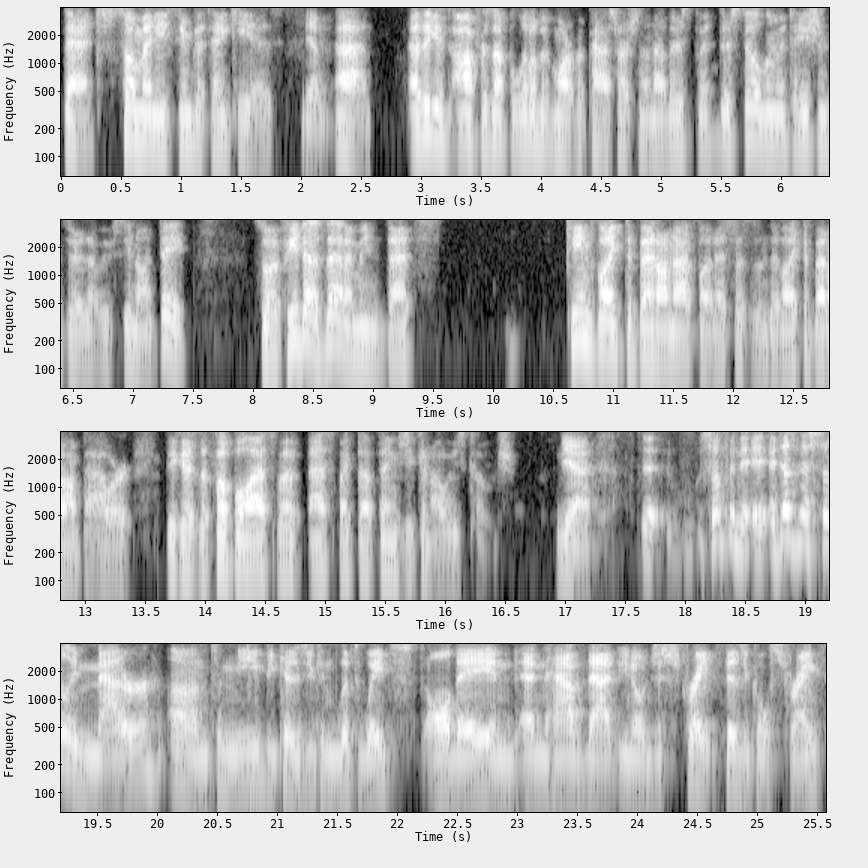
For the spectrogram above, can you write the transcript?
that so many seem to think he is. Yeah um, I think it offers up a little bit more of a pass rush than others, but there's still limitations there that we've seen on tape. So if he does that, I mean, that's teams like to bet on athleticism. They like to bet on power because the football aspect aspect of things you can always coach. Yeah, something it doesn't necessarily matter um, to me because you can lift weights all day and and have that you know just straight physical strength.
